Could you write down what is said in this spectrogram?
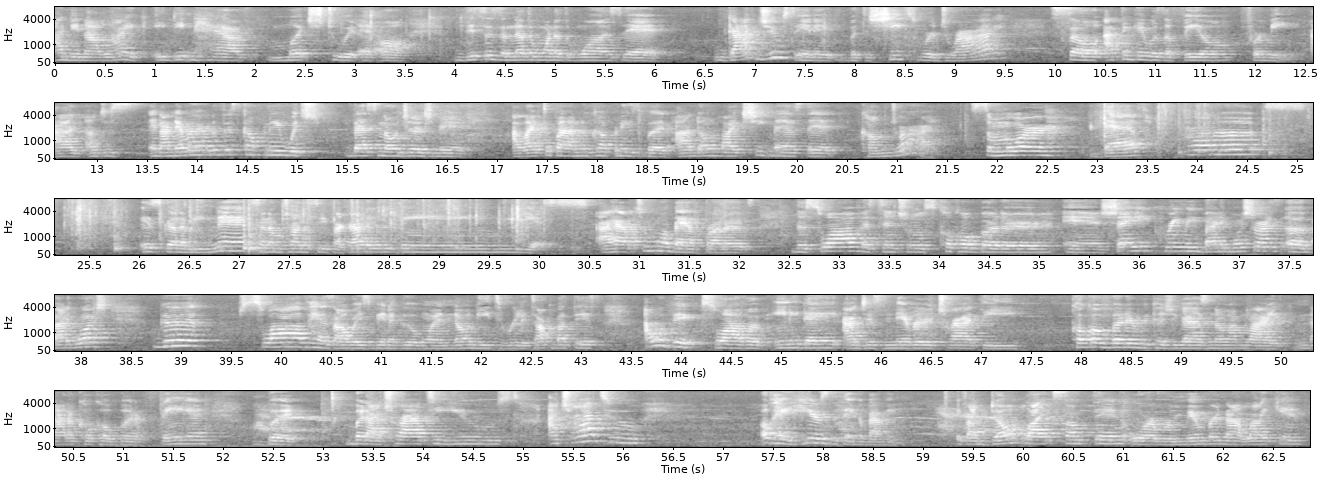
I did not like. It didn't have much to it at all. This is another one of the ones that got juice in it, but the sheets were dry. So I think it was a fail for me. I, I just, and I never heard of this company, which that's no judgment. I like to find new companies, but I don't like sheet masks that come dry. Some more bath products is gonna be next, and I'm trying to see if I got everything. Yes, I have two more bath products. The Suave Essentials Cocoa Butter and Shea Creamy Body Moisturizer, uh, Body Wash. Good. Suave has always been a good one. No need to really talk about this. I would pick Suave up any day. I just never tried the cocoa butter because you guys know I'm like not a cocoa butter fan. But but I try to use, I try to, okay, here's the thing about me. If I don't like something or remember not liking,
